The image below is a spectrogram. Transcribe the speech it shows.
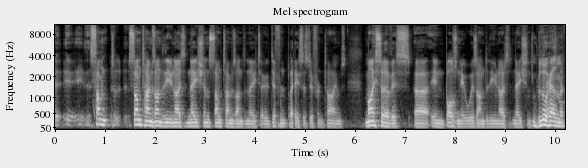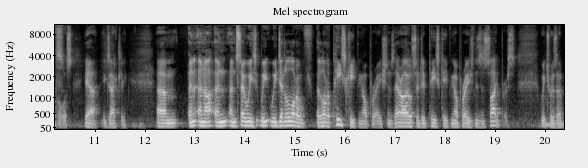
Uh, some sometimes under the United Nations, sometimes under NATO, different places, different times. My service uh, in Bosnia was under the United Nations Blue helmets. Force. Yeah, exactly. Um, and and, and and so we, we we did a lot of a lot of peacekeeping operations there. I also did peacekeeping operations in Cyprus which was a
